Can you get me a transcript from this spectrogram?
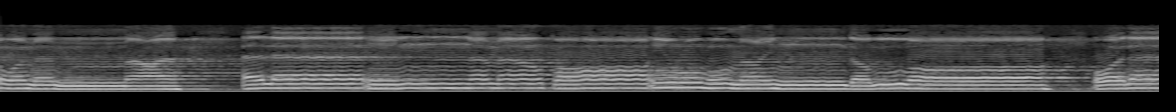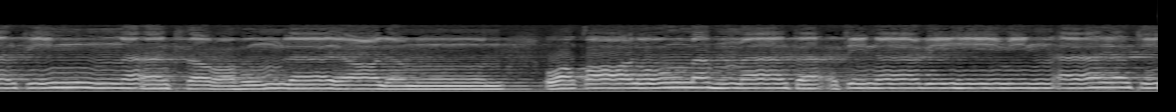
ومن معه. ألا إنما طائرهم عند الله ولكن أكثرهم لا يعلمون. وقالوا مهما تأتنا به من آية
